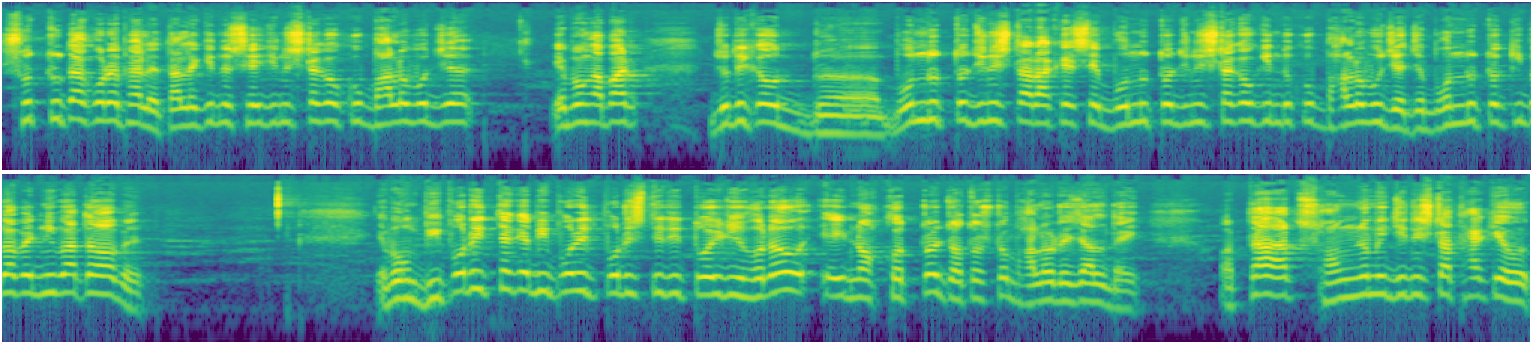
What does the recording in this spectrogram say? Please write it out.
শত্রুতা করে ফেলে, তাহলে কিন্তু সেই জিনিসটাকেও খুব ভালো বুঝে। এবং আবার যদি কেউ বন্ধুত্ব জিনিসটা রাখে, সেই বন্ধুত্ব জিনিসটাকেও কিন্তু খুব ভালো বুঝে যে বন্ধুত্ব কীভাবে নিভাতে হবে। এবং বিপরীত থেকে বিপরীত পরিস্থিতি তৈরি হলেও এই নক্ষত্র যথেষ্ট ভালো রেজাল্ট দেয়। অর্থাৎ সংযমী জিনিসটা থাকেও।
